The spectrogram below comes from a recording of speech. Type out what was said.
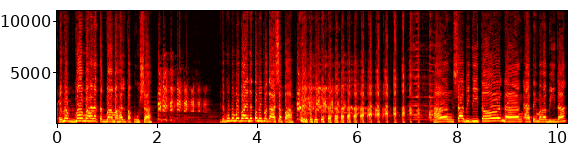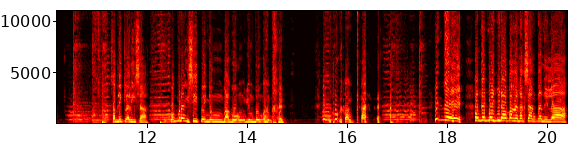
eh magmamahal at nagmamahal pa po siya. Ito po bang babae na to may pag-asa pa? Ang sabi dito ng ating mga bida, sabi ni Clarissa, huwag mo nang isipin yung bago yung buong angkan. yung buong angkan. Hindi! Hanggat may pinapanganak sa angkan nila.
